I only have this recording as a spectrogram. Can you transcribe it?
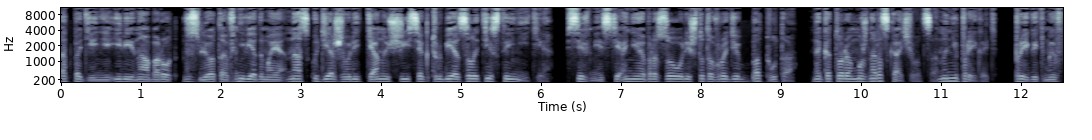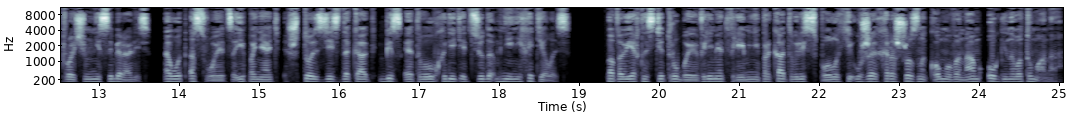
От падения или, наоборот, взлета в неведомое нас удерживали тянущиеся к трубе золотистые нити. Все вместе они образовывали что-то вроде батута, на котором можно раскачиваться, но не прыгать. Прыгать мы, впрочем, не собирались, а вот освоиться и понять, что здесь да как, без этого уходить отсюда мне не хотелось. По поверхности трубы время от времени прокатывались сполохи уже хорошо знакомого нам огненного тумана.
